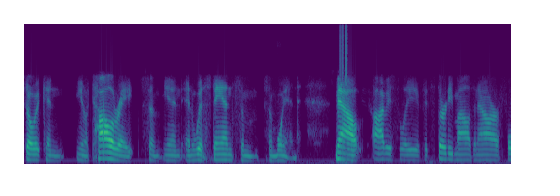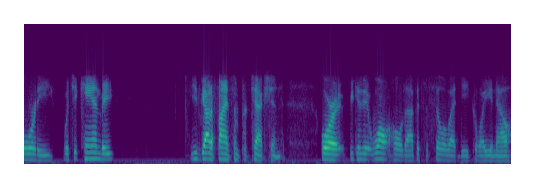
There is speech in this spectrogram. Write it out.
so it can you know tolerate some and, and withstand some some wind. Now, obviously, if it's 30 miles an hour, 40, which it can be, you've got to find some protection, or because it won't hold up. It's a silhouette decoy, you know.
